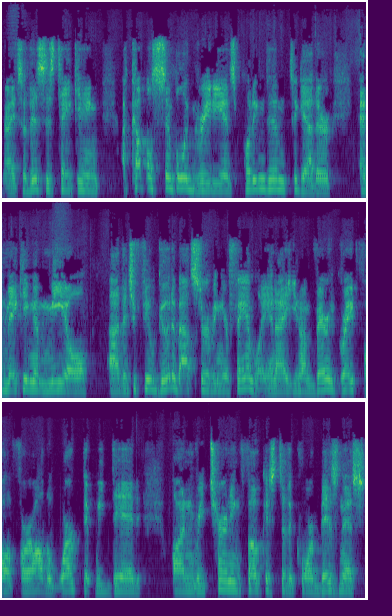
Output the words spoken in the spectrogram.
right? So this is taking a couple simple ingredients, putting them together, and making a meal uh, that you feel good about serving your family. And I, you know, I'm very grateful for all the work that we did on returning focus to the core business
